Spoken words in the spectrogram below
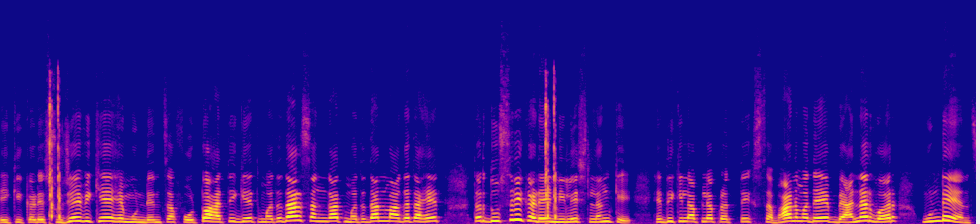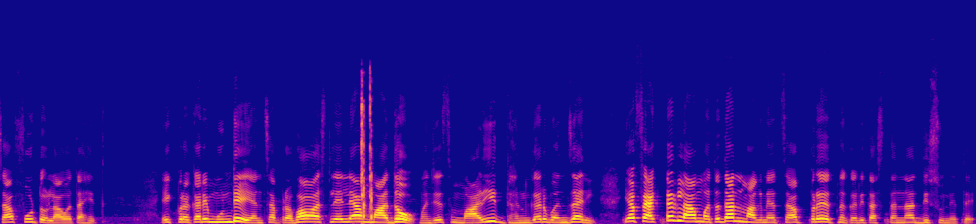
एकीकडे सुजय विखे हे मुंडेंचा फोटो हाती घेत मतदारसंघात मतदान मागत आहेत तर दुसरीकडे निलेश लंके हे देखील आपल्या प्रत्येक सभांमध्ये बॅनरवर मुंडे यांचा फोटो लावत आहेत. एक प्रकारे मुंडे यांचा प्रभाव असलेल्या माधव म्हणजेच माळी धनगर वंजारी या फॅक्टरला मतदान मागण्याचा प्रयत्न करीत असताना दिसून येते.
